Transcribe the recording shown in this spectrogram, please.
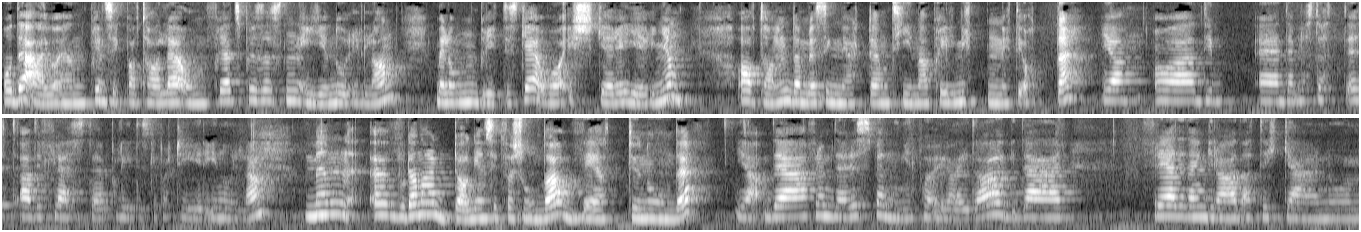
Og det er jo en prinsippavtale om fredsprosessen i Nord-Irland mellom den britiske og irske regjeringen. Avtalen ble signert den 10. april 1998. Ja, og de, eh, det ble støttet av de fleste politiske partier i Nord-Irland. Men øh, hvordan er dagens situasjon da? Vet du noe om det? Ja, det er fremdeles spenninger på øya i dag. Det er fred i den grad at det ikke er noen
